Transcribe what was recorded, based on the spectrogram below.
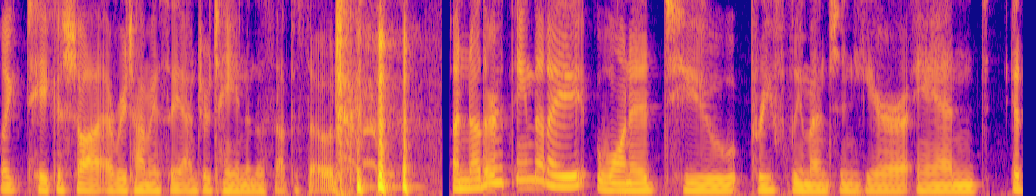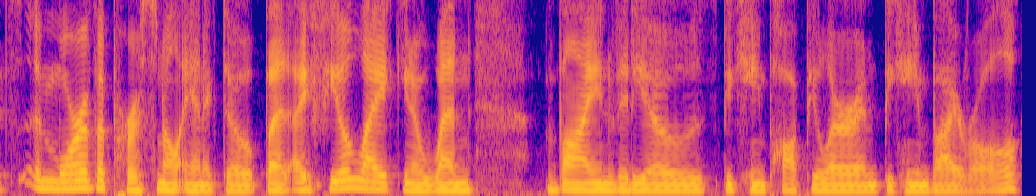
Like take a shot every time I say entertain in this episode. Another thing that I wanted to briefly mention here, and it's more of a personal anecdote, but I feel like, you know, when Vine videos became popular and became viral,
